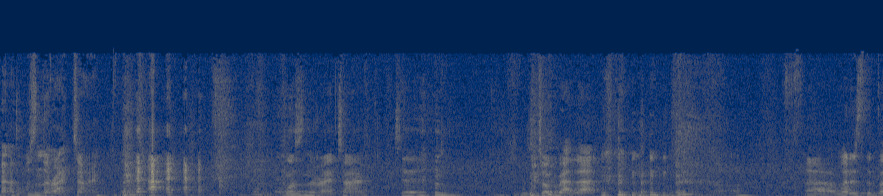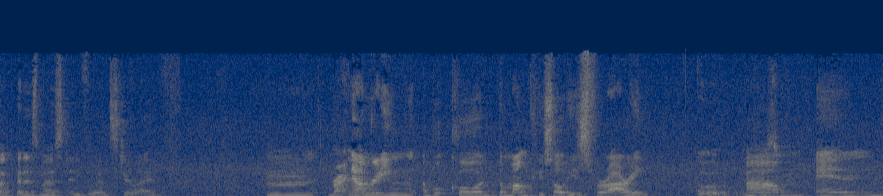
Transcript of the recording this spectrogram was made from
no, it wasn't the right time. it wasn't the right time to, to talk about that. Uh, what is the book that has most influenced your life? mm, right now, I'm reading a book called "The Monk Who Sold His Ferrari," Oh, um, and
